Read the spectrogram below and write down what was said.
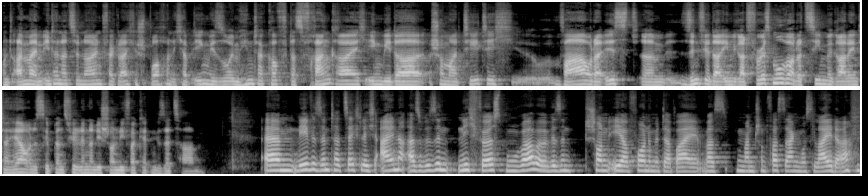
Und einmal im internationalen Vergleich gesprochen, ich habe irgendwie so im Hinterkopf, dass Frankreich irgendwie da schon mal tätig äh, war oder ist. Ähm, sind wir da irgendwie gerade First Mover oder ziehen wir gerade hinterher und es gibt ganz viele Länder, die schon Lieferkettengesetz haben? Ähm, nee, wir sind tatsächlich eine, also wir sind nicht First Mover, aber wir sind schon eher vorne mit dabei, was man schon fast sagen muss, leider.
